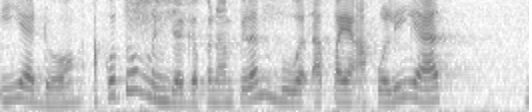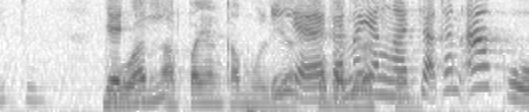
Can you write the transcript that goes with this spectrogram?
Iya dong. Aku tuh menjaga penampilan buat apa yang aku lihat, gitu. Buat Jadi, apa yang kamu lihat. Iya, Coba karena yang jelaskan. ngaca kan aku.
